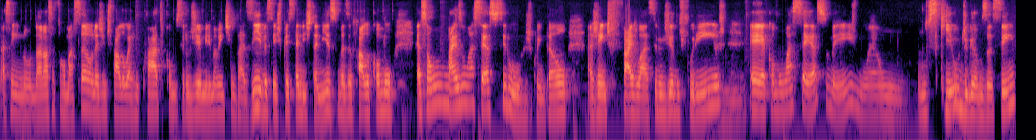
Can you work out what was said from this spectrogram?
assim, no, na nossa formação, né, a gente fala o R4 como cirurgia minimamente invasiva, ser especialista nisso, mas eu falo como é só um, mais um acesso cirúrgico. Então, a gente faz lá a cirurgia dos furinhos, uhum. é como um acesso mesmo, é um, um skill, digamos assim.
